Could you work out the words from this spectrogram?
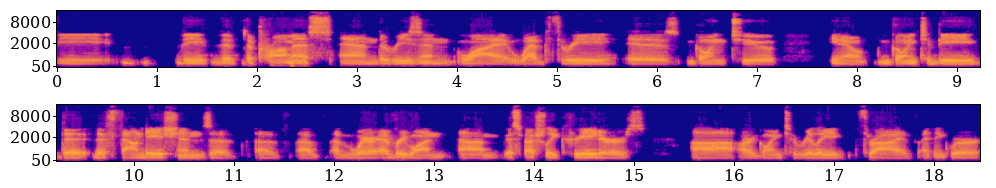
the the the the promise and the reason why Web three is going to, you know, going to be the the foundations of of of, of where everyone, um, especially creators, uh, are going to really thrive. I think we're,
